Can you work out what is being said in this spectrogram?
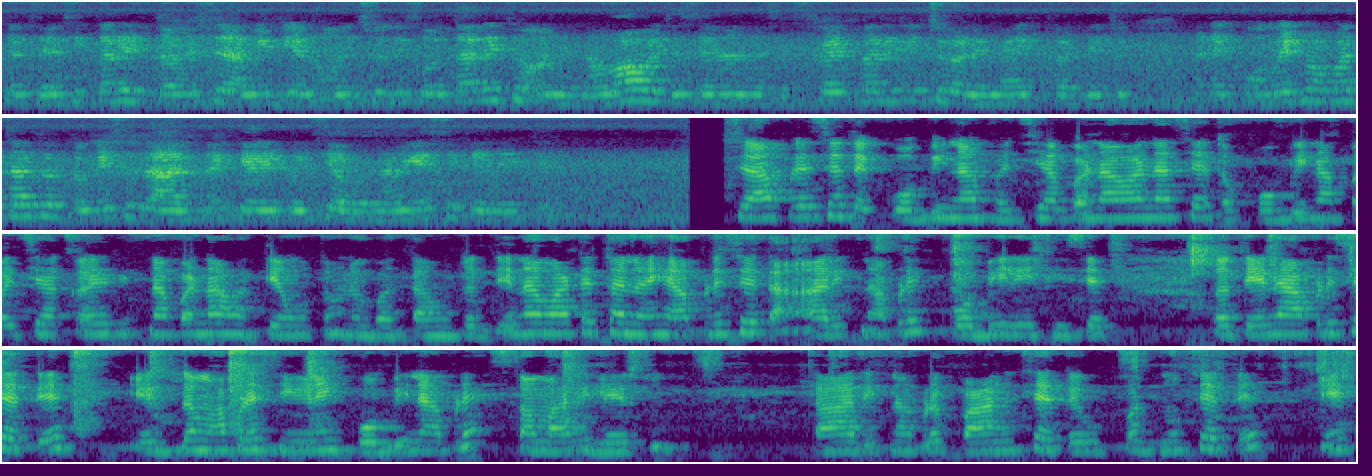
તો જેથી કરી તમે છે આ વિડીયોનો અંત સુધી જોતા રહેજો અને નવા હોય તો ચેનલને સબસ્ક્રાઈબ કરી દેજો અને લાઇક કરી દેજો. અને કોમેન્ટમાં બતાવજો તમે છે આજના ક્યારે ભજીયા બનાવીએ છીએ કે નહીં જે આપણે છે તે કોબીના ભજીયા બનાવવાના છે, તો કોબીના ભજીયા કઈ રીતના બનાવવા તે હું તમને બતાવું. તો તેના માટે થઈને અહીં આપણે છે તો આ રીતના આપણે કોબી લીધી છે. તો તેને આપણે છે તે એકદમ આપણે સીણી કોબીને આપણે સમારી લેશું. તો આ રીતના આપણે પાન છે તે ઉપરનું છે તે એક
